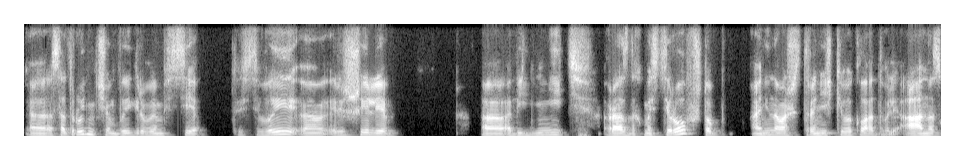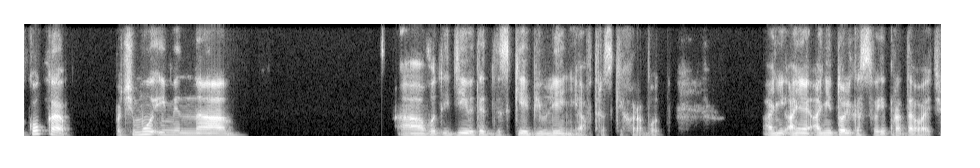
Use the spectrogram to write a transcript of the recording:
э, сотрудничаем, выигрываем все. То есть вы э, решили э, объединить разных мастеров, чтобы они на вашей страничке выкладывали. А насколько, почему именно а, вот идею этой доски объявлений авторских работ, а, а не только свои продавать?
